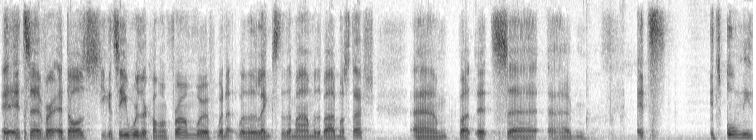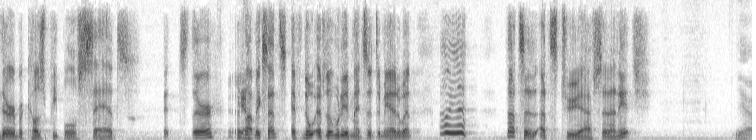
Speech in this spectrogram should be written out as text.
It, it's a very, it does. You can see where they're coming from with with, it, with the links to the man with the bad mustache. Um, but it's uh, um, it's it's only there because people have said it's there. If Yeah. that makes sense. If no, if nobody had mentioned it to me, I'd have went, oh yeah, that's a that's two Fs and an H. Yeah.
